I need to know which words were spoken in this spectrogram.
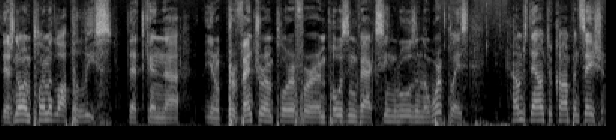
there's no employment law police that can, uh, you know, prevent your employer from imposing vaccine rules in the workplace. It comes down to compensation.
